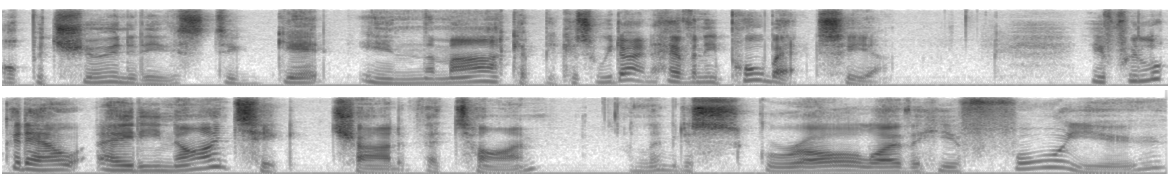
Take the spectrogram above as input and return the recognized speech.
opportunities to get in the market? Because we don't have any pullbacks here. If we look at our 89 tick chart at that time let me just scroll over here for you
